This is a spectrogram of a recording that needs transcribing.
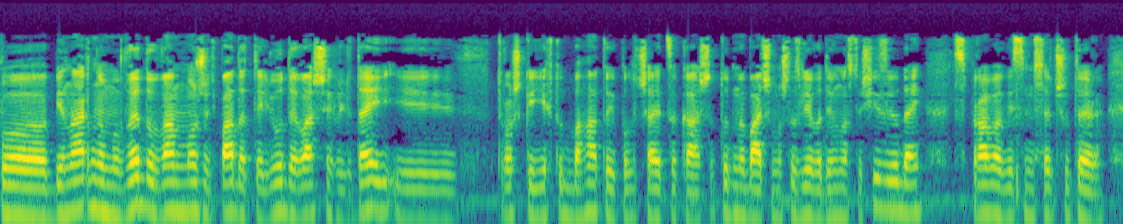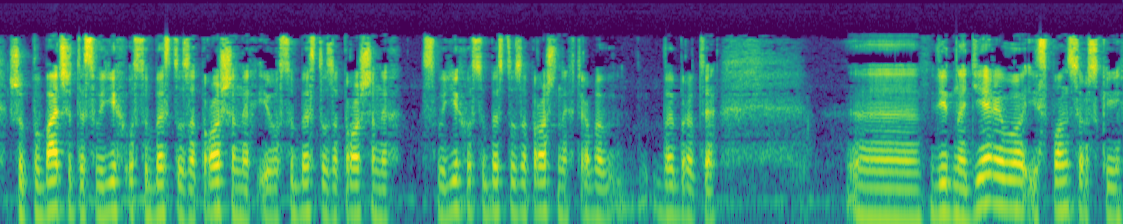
по бінарному виду вам можуть падати люди ваших людей, і трошки їх тут багато, і виходить каша. Тут ми бачимо, що зліва 96 людей, справа 84. Щоб побачити своїх особисто запрошених і особисто запрошених своїх особисто запрошених, треба вибрати е, від на дерево і спонсорський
